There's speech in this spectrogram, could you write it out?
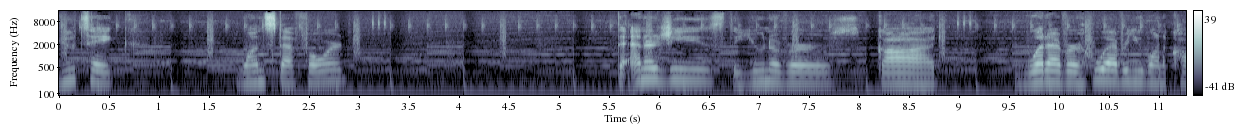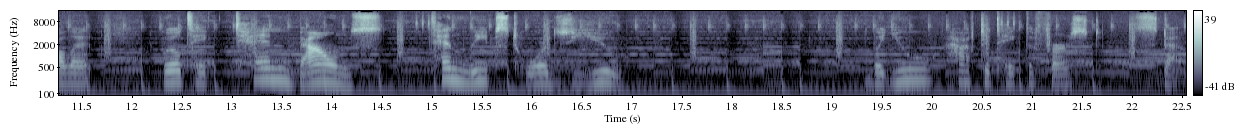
you take one step forward, the energies, the universe, God, whatever, whoever you want to call it, will take 10 bounds, 10 leaps towards you. But you have to take the first step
